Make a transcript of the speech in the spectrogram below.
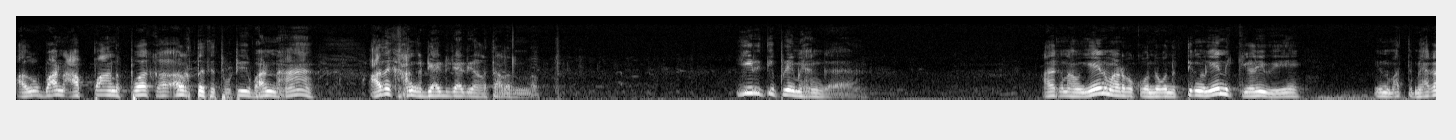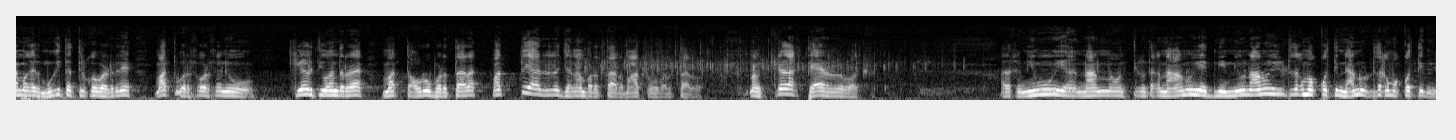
ಅದು ಬಣ್ಣ ಅಪ್ಪ ಅಂದ ಪ ಅಳ್ತೈತೆ ತುಟಿ ಬಣ್ಣ. ಅದಕ್ಕೆ ಹಂಗೆ ಡ್ಯಾಡಿ ಡ್ಯಾಡಿ ಅಳ್ತಾಳಂದತ್ತ ಈ ರೀತಿ ಪ್ರೇಮಿ ಹೆಂಗೆ. ಅದಕ್ಕೆ ನಾವು ಏನು ಮಾಡಬೇಕು ಒಂದು ಒಂದು ತಿಂಗಳು ಏನು ಕೇಳೀವಿ? ಇನ್ನು ಮತ್ತೆ ಮ್ಯಾಗ ಮ್ಯಾಗ ಮುಗಿತ ತಿಳ್ಕೊಬೇಡ್ರಿ. ಮತ್ತೆ ವರ್ಕ ವರ್ಷ ನೀವು ಕೇಳ್ತೀವಿ ಅಂದ್ರೆ ಮತ್ತೆ ಅವರು ಬರ್ತಾರೆ, ಮತ್ತೆ ಯಾರೆಲ್ಲ ಜನ ಬರ್ತಾರೆ ಮಾತು ಬರ್ತಾರೆ. ನಾವು ಕೇಳಕ್ಕೆ ತಯಾರಿರ್ಬೇಕು. ಅದಕ್ಕೆ ನೀವು ನಾನು ಒಂದು ತಿಂಗಳ ತಗ ನಾನು ಎದ್ನಿ, ನೀವು ನಾನು ಇಟ್ಟು ಮಕ್ಕೋತೀನಿ ನಾನು ಇಟ್ಟು ತಗ ಮಕ್ಕೋತೀನಿ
